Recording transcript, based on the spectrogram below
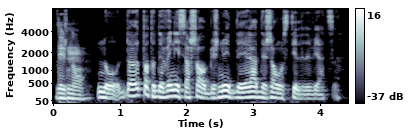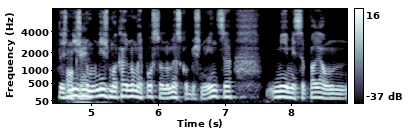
Deci nu. Nu, de, totul devenise așa obișnuit, de era deja un stil de viață. Deci okay. nici, nu, nici măcar nu mai pot să o numesc obișnuință, mie mi se părea un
